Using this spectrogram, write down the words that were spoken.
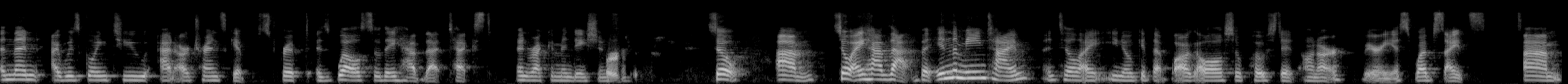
And then I was going to add our transcript script as well. So they have that text and recommendation. Perfect. So um, so I have that. But in the meantime, until I, you know, get that blog, I'll also post it on our various websites. Um,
